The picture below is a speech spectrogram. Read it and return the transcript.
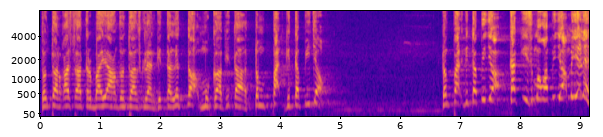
Tuan-tuan rasa terbayang tuan-tuan sekalian kita letak muka kita tempat kita pijak. Tempat kita pijak, kaki semua orang pijak masjid ni.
